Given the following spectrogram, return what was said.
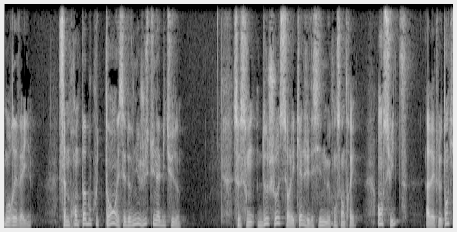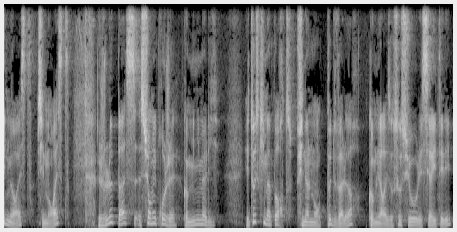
au réveil. Ça me prend pas beaucoup de temps et c'est devenu juste une habitude. Ce sont deux choses sur lesquelles j'ai décidé de me concentrer. Ensuite, avec le temps qu'il me reste, s'il m'en reste, je le passe sur mes projets, comme Minimali. Et tout ce qui m'apporte finalement peu de valeur, comme les réseaux sociaux, les séries télé,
